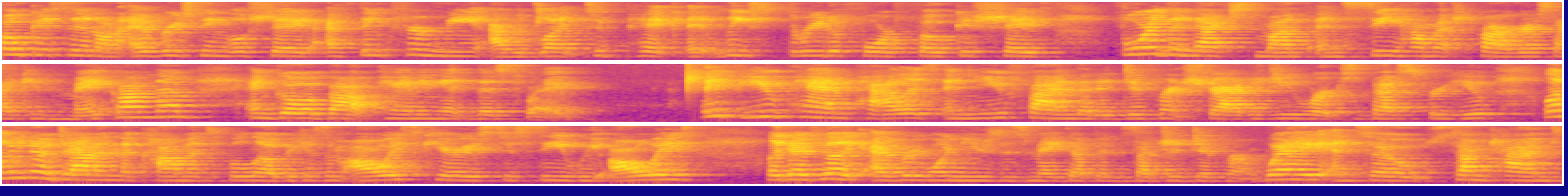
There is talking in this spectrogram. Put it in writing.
focus in on every single shade, I think for me, I would like to pick at least three to four focus shades for the next month and see how much progress I can make on them and go about panning it this way. If you pan palettes and you find that a different strategy works best for you, let me know down in the comments below because I'm always curious to see. We always, like I feel like everyone uses makeup in such a different way and so sometimes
